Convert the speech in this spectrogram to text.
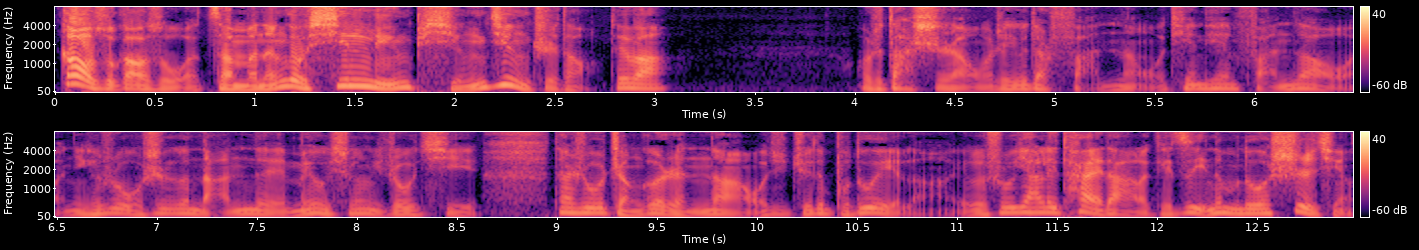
告诉告诉我怎么能够心灵平静之道，对吧？”我说：“大师啊，我这有点烦呢，我天天烦躁啊。你说我是个男的，没有生理周期，但是我整个人呐，我就觉得不对了。有的时候压力太大了，给自己那么多事情，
